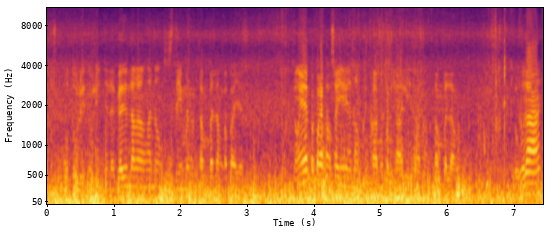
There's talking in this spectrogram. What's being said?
Tapos putulin ulit nila. Ganun lang ang ano, sistema ng tambalang kabayan. So ngayon papakita ko sa inyo yung ano, tamang pagtali ng ano, tambalang. So una,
